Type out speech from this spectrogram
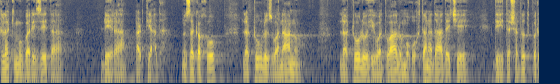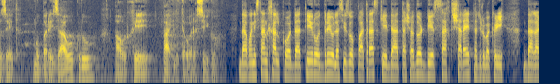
کلکې مبارزې ته ډېره اړتیا ده نو ځکه خو له ټولو ځوانانو له ټولو هیوادوالو مو غوښتنه دا ده چې د تشدد پر ضد مبارزه وکړو او ښې پایلې ته ورسیږو. د افغانستان خلکو د تېرو درېیو لسیزو په ترڅ کې د تشدد ډېر سخت شرایط تجربه کړي. دغه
